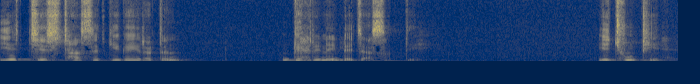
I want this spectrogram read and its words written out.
ये चेष्टा से की गई रटन गहरी नहीं ले जा सकती। ये झूठी है।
